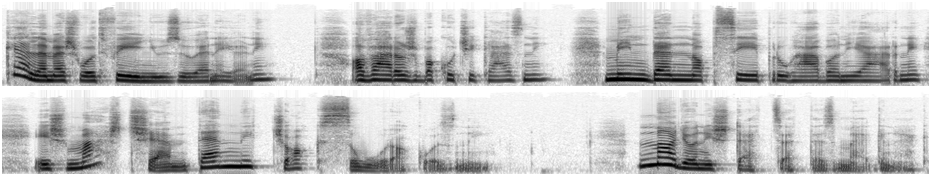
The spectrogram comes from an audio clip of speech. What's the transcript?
Kellemes volt fényűzően élni, a városba kocsikázni, minden nap szép ruhában járni, és mást sem tenni, csak szórakozni. Nagyon is tetszett ez megnek,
